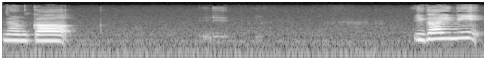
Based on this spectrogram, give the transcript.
なんか意外に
